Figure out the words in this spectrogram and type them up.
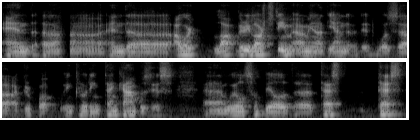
And uh, and uh, our la- very large team. I mean, at the end, it was a group of including 10 campuses and we also build uh, test tests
